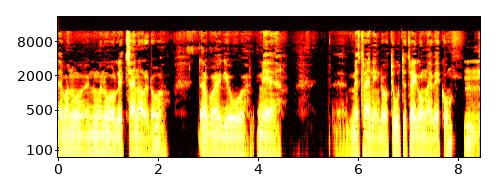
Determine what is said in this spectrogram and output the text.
Det var no, noen år litt seinere da. Der var jeg jo med med trening da to til tre ganger i uka. Mm.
